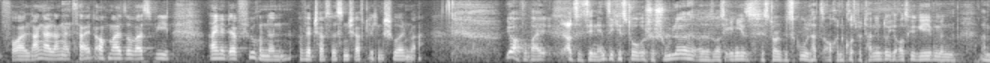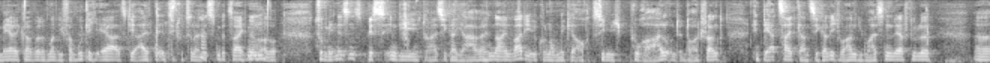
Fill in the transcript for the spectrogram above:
vor langer, langer Zeit auch mal sowas wie eine der führenden wirtschaftswissenschaftlichen Schulen war. Ja, wobei, also sie nennt sich historische Schule, also sowas ähnliches, Historical School hat es auch in Großbritannien durchaus gegeben. In Amerika würde man die vermutlich eher als die alten Institutionalisten bezeichnen. Mhm. Also zumindest bis in die 30er Jahre hinein war die Ökonomik ja auch ziemlich plural und in Deutschland in der Zeit ganz sicherlich waren die meisten Lehrstühle äh,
